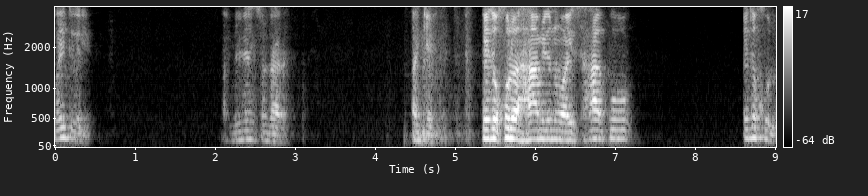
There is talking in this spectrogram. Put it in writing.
வயிற்று வலி அப்படின்னு சொல்றாரு ஓகே எதுகுலு ஹாமிதுன் இது குழு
